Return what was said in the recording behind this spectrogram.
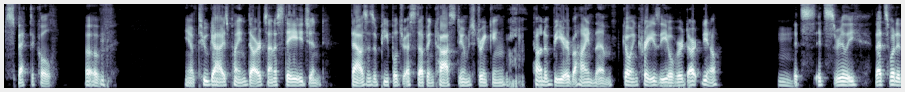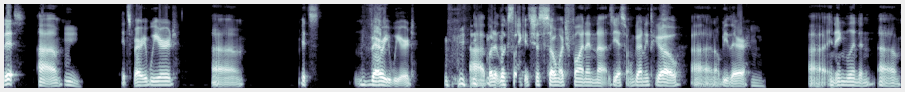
spectacle of you know two guys playing darts on a stage and thousands of people dressed up in costumes drinking a ton of beer behind them going crazy over dart you know hmm. it's it's really that's what it is um hmm. It's very weird. Um, it's very weird. uh, but it looks like it's just so much fun. And uh, yeah, so I'm going to go, uh, and I'll be there mm. uh, in England, and um,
